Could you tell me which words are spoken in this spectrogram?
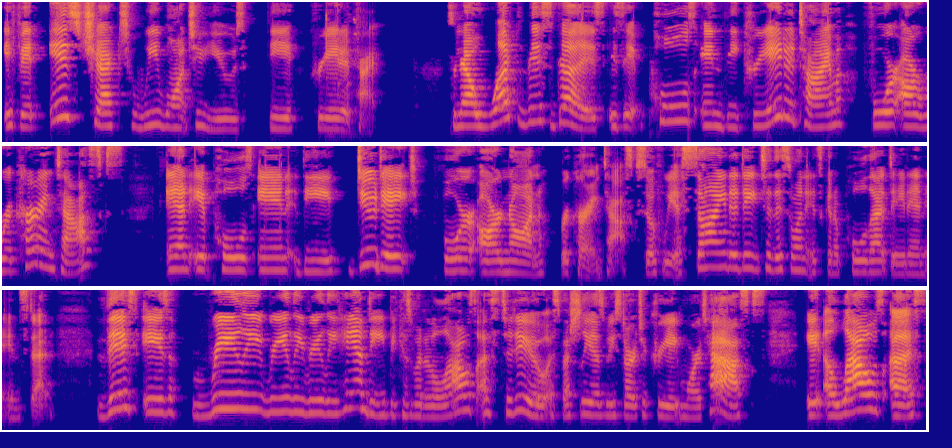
If it is checked, we want to use the created time. So now what this does is it pulls in the created time for our recurring tasks and it pulls in the due date for our non-recurring tasks. So if we assigned a date to this one, it's going to pull that date in instead. This is really, really, really handy because what it allows us to do, especially as we start to create more tasks, it allows us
